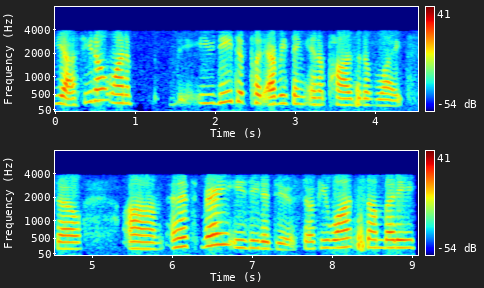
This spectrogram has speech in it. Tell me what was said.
yes, you don't want to. You need to put everything in a positive light. So, um, and it's very easy to do. So, if you want somebody,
